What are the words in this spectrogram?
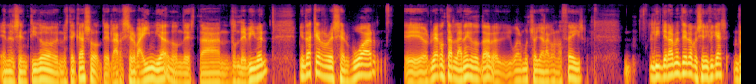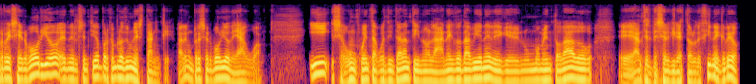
en el sentido, en este caso, de la reserva india, donde están, donde viven, mientras que reservoir, eh, os voy a contar la anécdota, igual mucho ya la conocéis, literalmente lo que significa es reservorio en el sentido, por ejemplo, de un estanque, ¿vale? Un reservorio de agua. Y según cuenta Quentin Tarantino, la anécdota viene de que en un momento dado, eh, antes de ser director de cine, creo,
